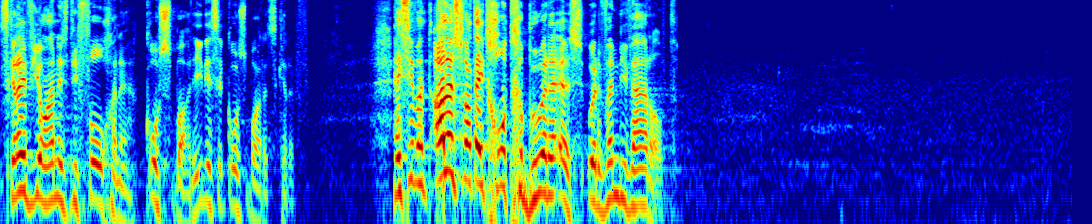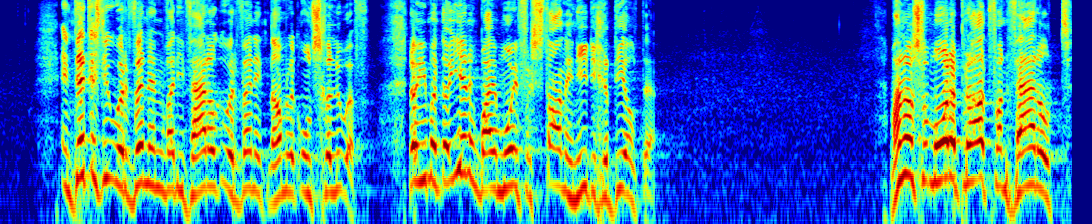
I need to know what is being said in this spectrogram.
skryf Johannes die volgende, kosbaar. Hierdie is 'n kosbare skrif. Hy sê want alles wat uit God gebore is, oorwin die wêreld. En dit is die oorwinning wat die wêreld oorwin het, naamlik ons geloof. Nou iemand nou een ding baie mooi verstaan in hierdie gedeelte. Wanneer ons vanmôre praat van wêreld,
